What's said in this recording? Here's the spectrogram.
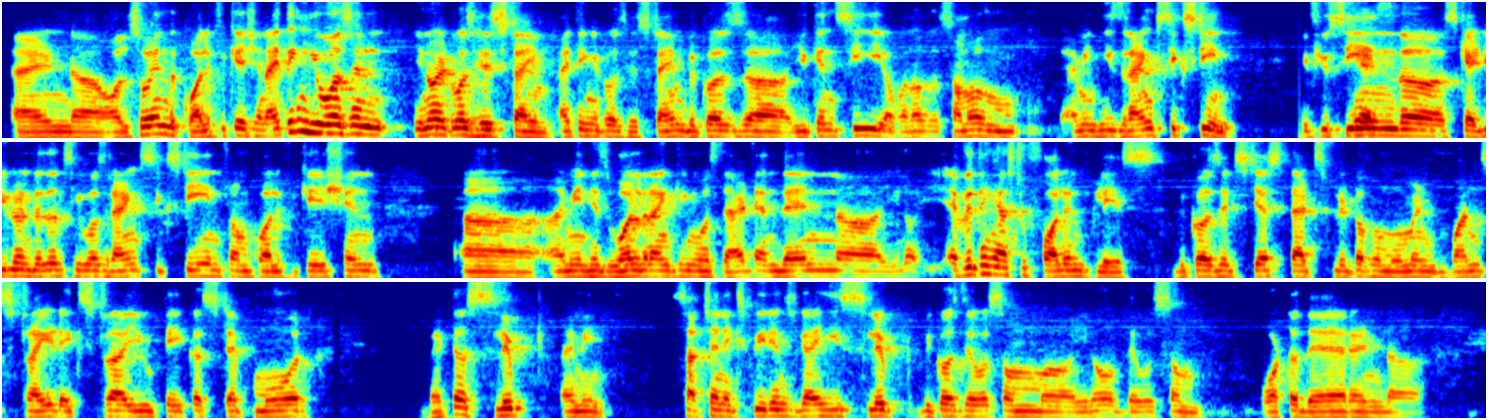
and uh, also in the qualification, I think he was in. You know, it was his time. I think it was his time because uh, you can see one of the some of. I mean, he's ranked 16. If you see yes. in the schedule and results, he was ranked 16 from qualification. Uh, I mean, his world ranking was that, and then uh, you know everything has to fall in place because it's just that split of a moment. One stride extra, you take a step more better slipped. I mean, such an experienced guy, he slipped because there was some, uh, you know, there was some water there, and uh,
